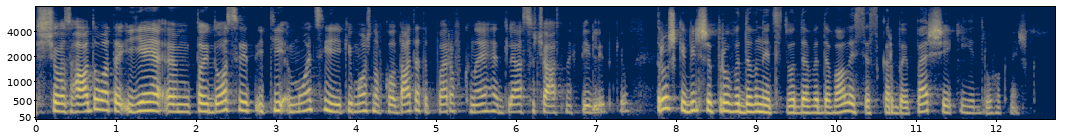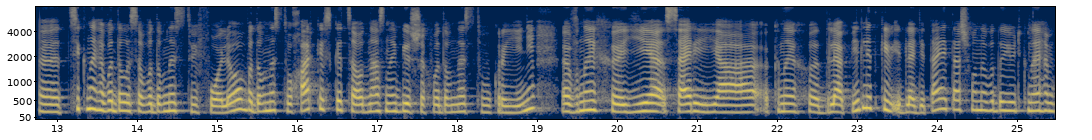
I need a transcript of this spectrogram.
що згадувати, і є е, той досвід і ті емоції, які можна вкладати тепер в книги для сучасних підлітків. Трошки більше про видавництво, де видавалися скарби, перші і друга книжка. Е, Ці книги видалися в видавництві Фоліо. Видавництво Харківське це одне з найбільших видавництв в Україні. Е, В них є серія книг для підлітків і для дітей. Теж вони видають книги.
